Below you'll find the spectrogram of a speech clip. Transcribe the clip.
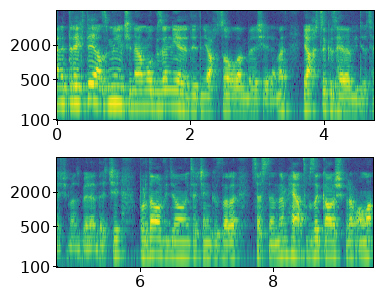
Yəni direktdə yazmayın ki, nəm o qıza niyə elə dedin, yaxşı oğlan belə şey eləməz. Yaxşı qız elə video çəkməz belə də ki, burdan o videonu çəkən qızlara səslənirəm. Həyatınıza qarışmıram, amma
